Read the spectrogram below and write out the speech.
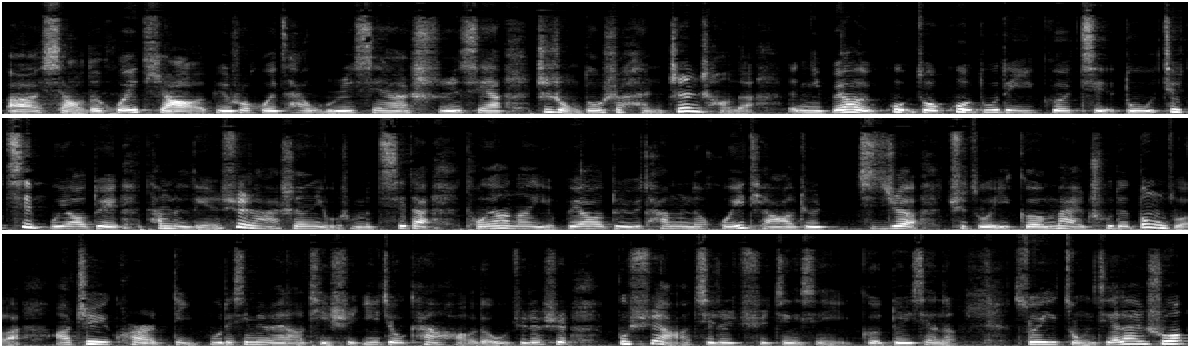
啊小的回调，比如说回踩五日线啊、十日线啊，这种都是很正常的。你不要过做过多的一个解读，就既不要对他们连续拉升有什么期待，同样呢，也不要对于他们的回调就急着去做一个卖出的动作了啊。这一块底部的芯片半导体是依旧看好的，我觉得是不需要急着去进行一个兑现的。所以总结来说，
